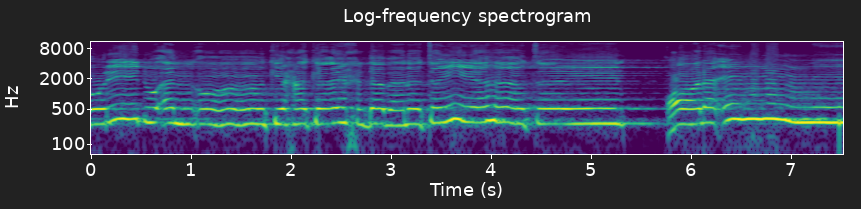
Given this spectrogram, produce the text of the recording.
أريد أن أنكحك إحدى بنتي هاتين. قال إني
